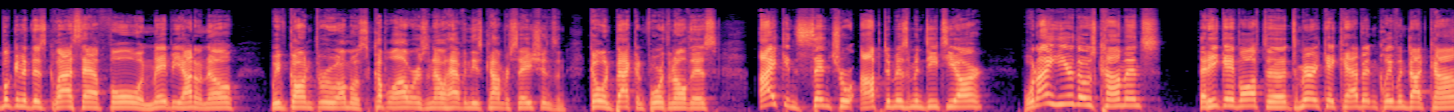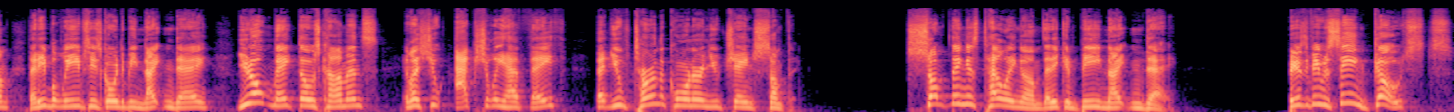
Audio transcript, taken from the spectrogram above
looking at this glass half full, and maybe, I don't know, We've gone through almost a couple hours and now having these conversations and going back and forth and all this. I can sense your optimism in DTR. But when I hear those comments that he gave off to, to Mary Kay Cabot and Cleveland.com, that he believes he's going to be night and day, you don't make those comments unless you actually have faith that you've turned the corner and you changed something. Something is telling him that he can be night and day. Because if he was seeing ghosts,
